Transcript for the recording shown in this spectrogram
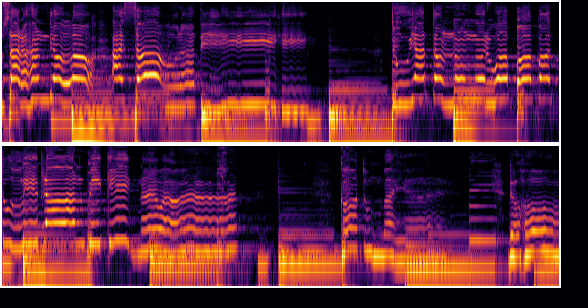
nampa musarahan diolo ay sorati Tuya tonong ngerua papa tulid ralan pikinawan Ko tumbayan doho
